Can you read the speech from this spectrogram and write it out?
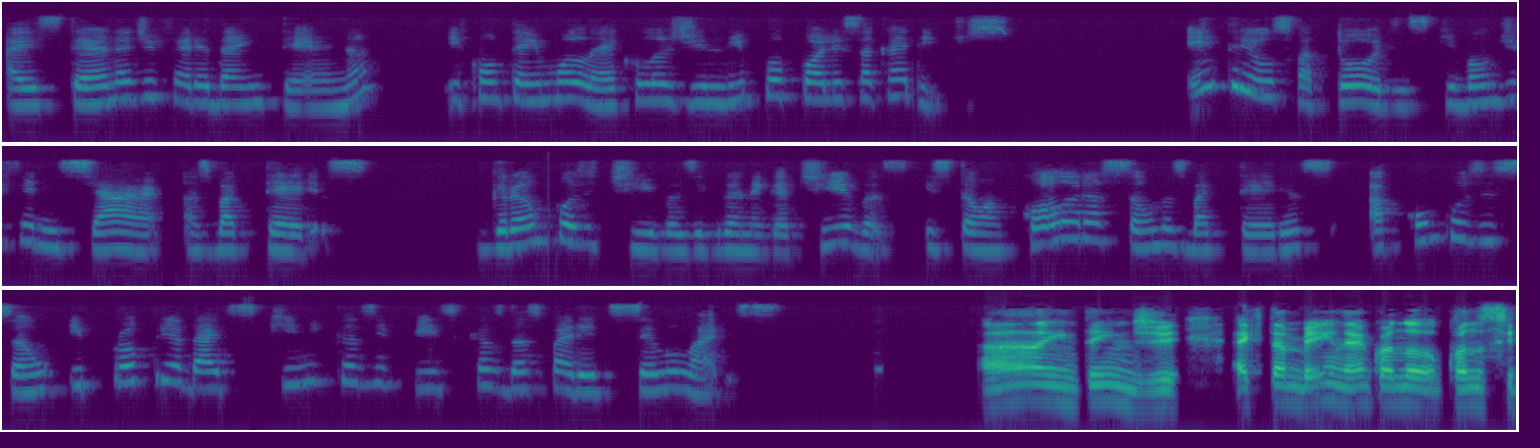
A externa difere da interna e contém moléculas de lipopolissacarídeos. Entre os fatores que vão diferenciar as bactérias gram-positivas e gram-negativas estão a coloração das bactérias, a composição e propriedades químicas e físicas das paredes celulares. Ah, entendi. É que também, né, quando, quando se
